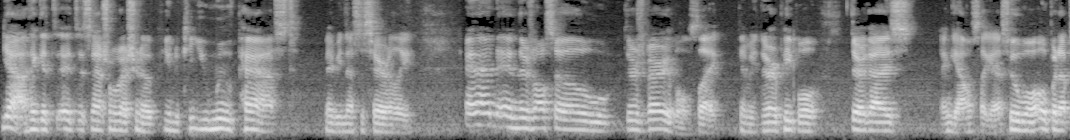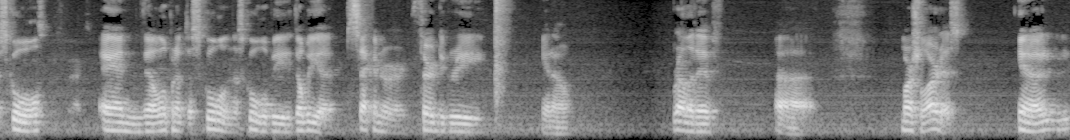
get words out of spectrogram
yeah, I think it's it's a natural progression of you know you move past maybe necessarily, and and there's also there's variables like I mean there are people there are guys and gals I guess who will open up schools and they'll open up the school and the school will be there'll be a second or third degree you know relative uh, martial artist. You know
